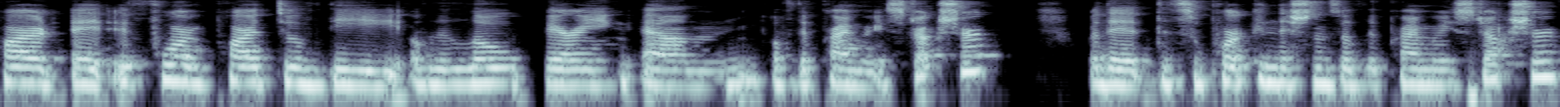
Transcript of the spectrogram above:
part it formed part of the of the load bearing um, of the primary structure or the, the support conditions of the primary structure.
